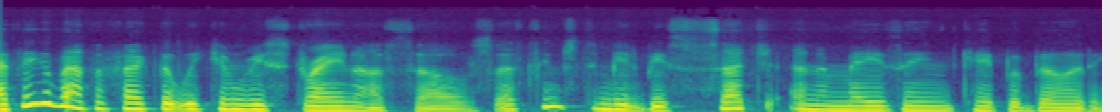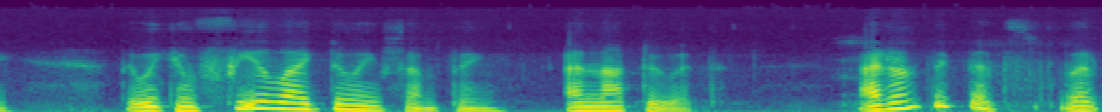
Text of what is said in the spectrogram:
I think about the fact that we can restrain ourselves. That seems to me to be such an amazing capability that we can feel like doing something and not do it. I don't think that's that.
